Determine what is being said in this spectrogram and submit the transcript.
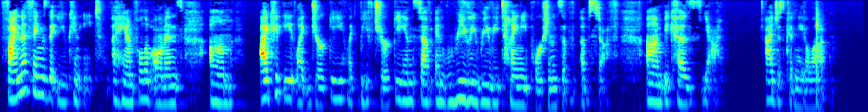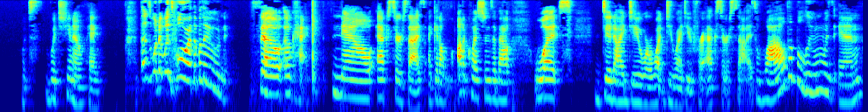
find the things that you can eat. A handful of almonds. Um, I could eat like jerky, like beef jerky and stuff, and really, really tiny portions of, of stuff. Um, because, yeah, I just couldn't eat a lot. Which, which, you know, hey, that's what it was for, the balloon. So, okay. Now, exercise. I get a lot of questions about what did I do or what do I do for exercise. While the balloon was in,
